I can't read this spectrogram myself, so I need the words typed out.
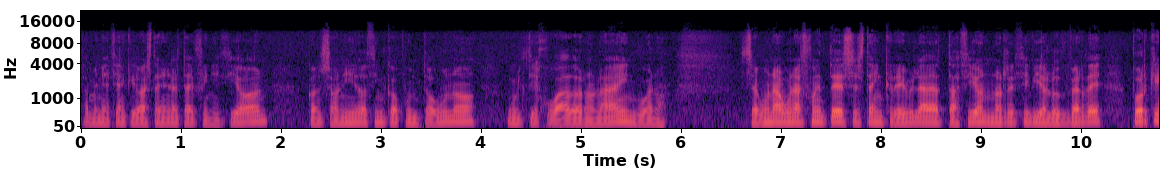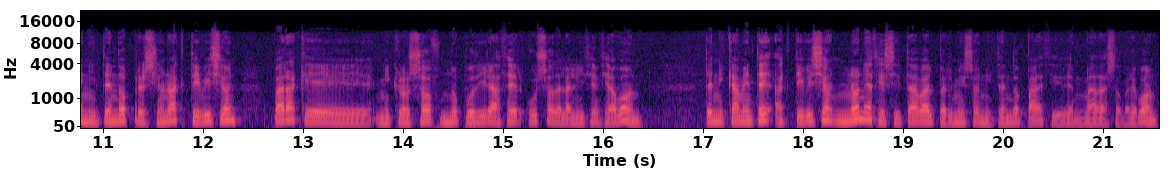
También decían que iba a estar en alta definición, con sonido 5.1, multijugador online, bueno. Según algunas fuentes, esta increíble adaptación no recibió luz verde porque Nintendo presionó a Activision para que Microsoft no pudiera hacer uso de la licencia Bond. Técnicamente, Activision no necesitaba el permiso de Nintendo para decidir nada sobre Bond,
